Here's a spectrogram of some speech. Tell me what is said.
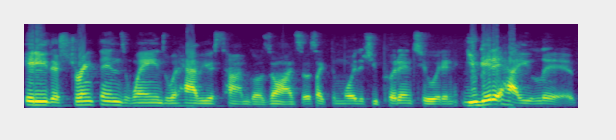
it either strengthens, wanes, what have you as time goes on. So it's like the more that you put into it and you get it how you live.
